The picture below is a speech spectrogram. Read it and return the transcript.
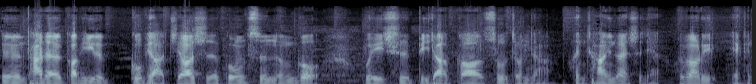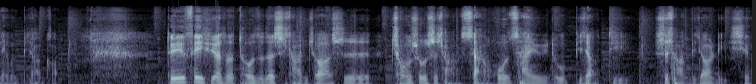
嗯，它的高 PE 的股票，只要是公司能够维持比较高速增长很长一段时间，回报率也肯定会比较高。对于费雪所投资的市场，主要是成熟市场，散户参与度比较低，市场比较理性，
